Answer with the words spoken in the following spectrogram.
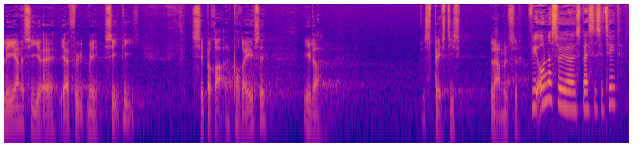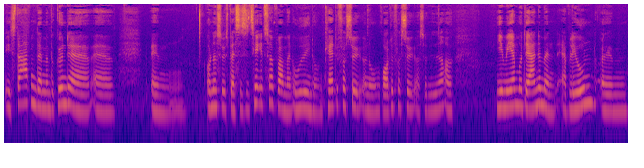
lægerne siger, at jeg er født med CP, separal parese eller spastisk lammelse. Vi undersøger spasticitet. I starten, da man begyndte at, at øhm, undersøge spasticitet, så var man ude i nogle katteforsøg og nogle rotteforsøg osv. Og, og jo mere moderne man er blevet, øhm,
